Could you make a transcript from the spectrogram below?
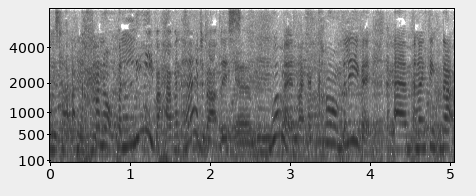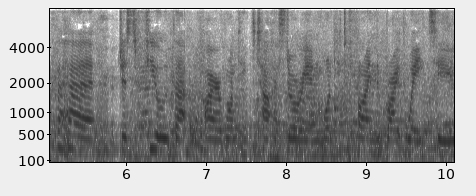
was like, I cannot believe I haven't heard about this yeah. woman. Like, I can't believe it. Um, and I think that for her just fueled that fire of wanting to tell her story and wanting to find the right way to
